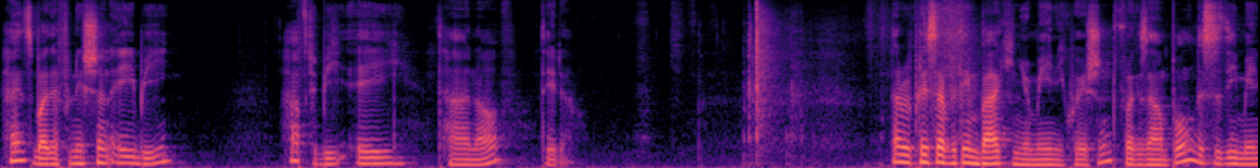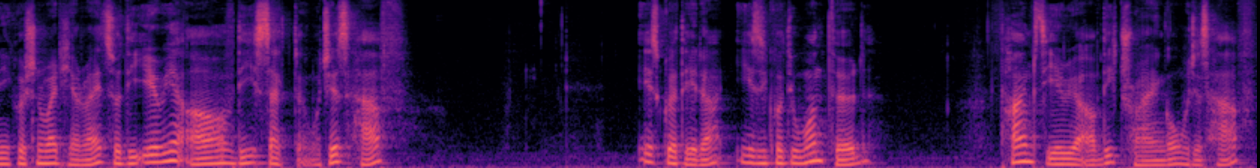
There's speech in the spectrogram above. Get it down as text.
Hence, by definition, AB have to be A tan of theta. Now replace everything back in your main equation. For example, this is the main equation right here, right? So the area of the sector, which is half, a square theta is equal to one third times the area of the triangle, which is half,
